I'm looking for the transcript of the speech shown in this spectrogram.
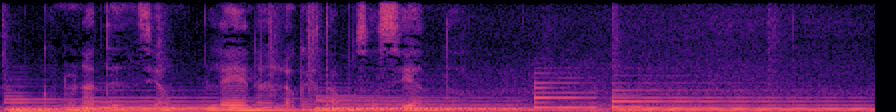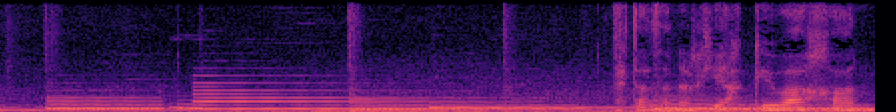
con una atención plena en lo que estamos haciendo. Estas energías que bajan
